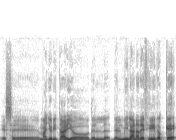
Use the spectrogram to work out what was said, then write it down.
es eh, mayoritario del, del Milan, ha decidido que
